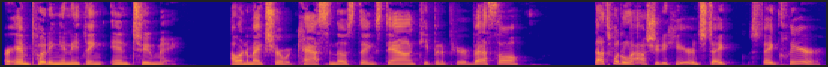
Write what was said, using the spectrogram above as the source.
or inputting anything into me. I want to make sure we're casting those things down, keeping a pure vessel. That's what allows you to hear and stay stay clear.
